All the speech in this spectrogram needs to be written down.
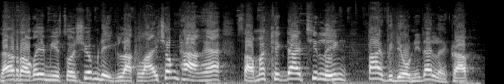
และเราก็ยังมีโซเชียลมีเดียอีกหลากหลายช่องทางฮะสามารถคลิกได้ที่ลิงก์ใต้วิดีโอนี้ได้เลยครับ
